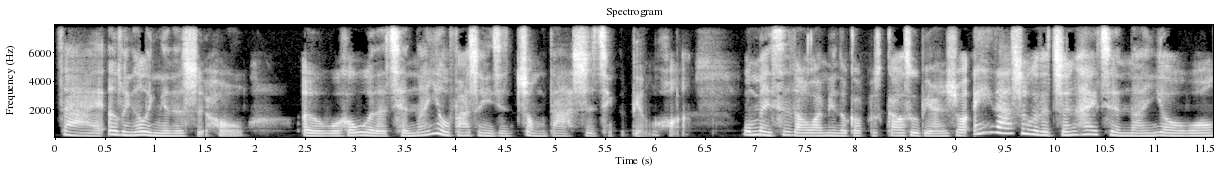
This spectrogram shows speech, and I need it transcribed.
在二零二零年的时候，呃，我和我的前男友发生一件重大事情的变化。我每次到外面都告告诉别人说，诶，他是我的真爱前男友哦。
